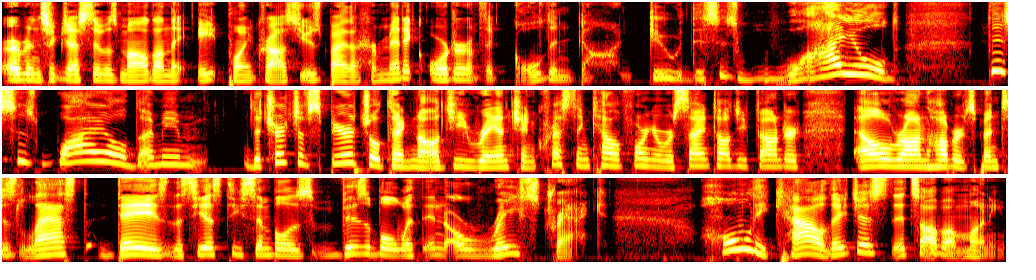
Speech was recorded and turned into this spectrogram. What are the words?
Urban suggested it was modeled on the eight point cross used by the Hermetic Order of the Golden Dawn. Dude, this is wild. This is wild. I mean, the Church of Spiritual Technology Ranch in Creston, California, where Scientology founder L. Ron Hubbard spent his last days. The CST symbol is visible within a racetrack. Holy cow, they just, it's all about money.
